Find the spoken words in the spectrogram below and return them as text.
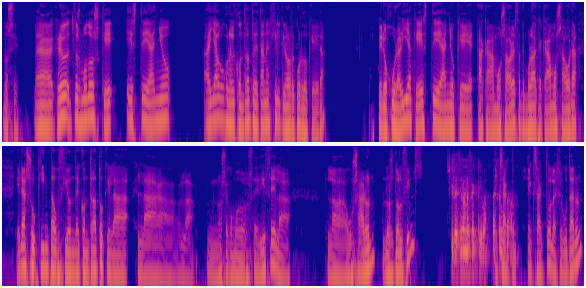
No sé. Eh, creo de todos modos que este año hay algo con el contrato de Tannehill que no recuerdo qué era. Pero juraría que este año que acabamos ahora, esta temporada que acabamos ahora, era su quinta opción de contrato que la, la, la no sé cómo se dice, la, la usaron los Dolphins. Sí, la hicieron efectiva. exacto, exacto, la ejecutaron.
